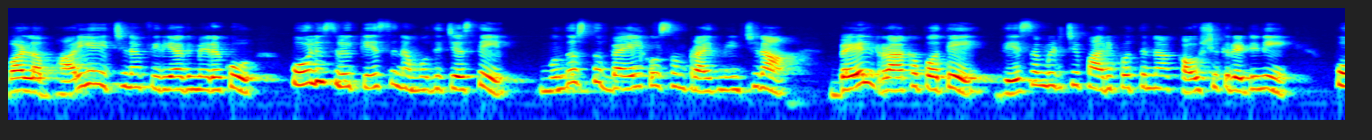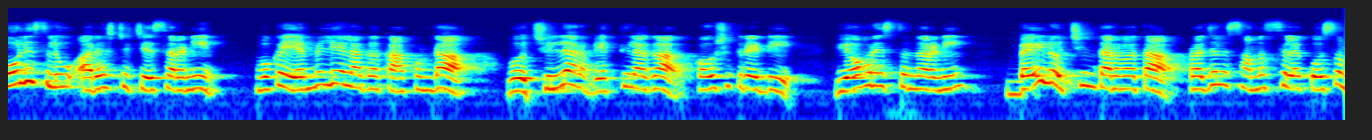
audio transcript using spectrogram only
వాళ్ళ భార్య ఇచ్చిన ఫిర్యాదు మేరకు పోలీసులు కేసు నమోదు చేస్తే ముందస్తు బెయిల్ కోసం ప్రయత్నించిన బెయిల్ రాకపోతే దేశం విడిచి పారిపోతున్న కౌశిక్ రెడ్డిని పోలీసులు అరెస్టు చేశారని ఒక ఎమ్మెల్యే లాగా కాకుండా ఓ చిల్లర వ్యక్తిలాగా కౌశిక్ రెడ్డి వ్యవహరిస్తున్నారని బెయిల్ వచ్చిన తర్వాత ప్రజల సమస్యల కోసం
